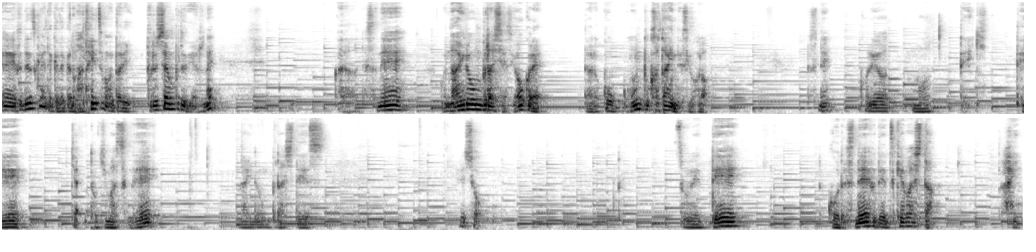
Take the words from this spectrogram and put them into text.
えー筆使いだけだからまたいつもの通り、プルシャンプルでやるね。からですね。ナイロンブラシですよ、これ。だからこう、ほんと硬いんですよ、ほら。ですね。これを持ってきて、じゃあ溶きますね。ナイロンブラシです。よいしょ。それで、こうですね、筆つけました。はい。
